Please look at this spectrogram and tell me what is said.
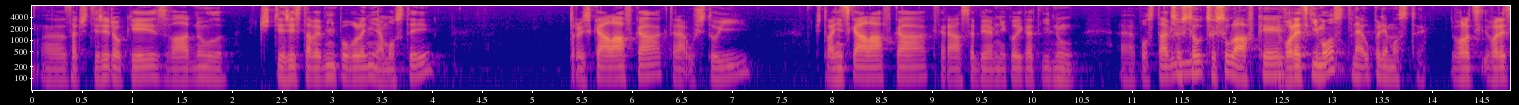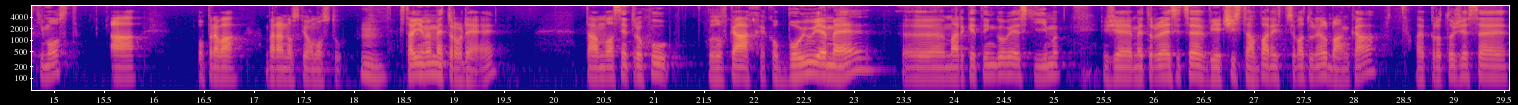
uh, za čtyři roky zvládnul čtyři stavební povolení na mosty, trojská lávka, která už stojí, štvanická lávka, která se během několika týdnů eh, postaví. Což jsou, což jsou lávky? Dvorecký most. Ne úplně mosty. Dvorecký, Dvorecký most a oprava Baranovského mostu. Hmm. Stavíme metro D, tam vlastně trochu vozovkách jako bojujeme e, marketingově s tím, že metro D je sice větší stavba než třeba tunel Blanka, ale protože se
